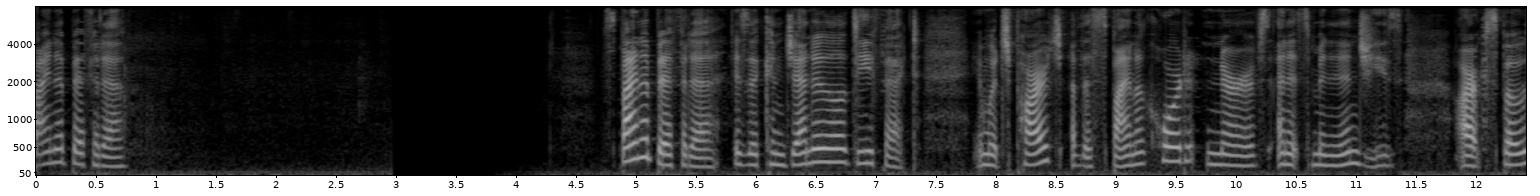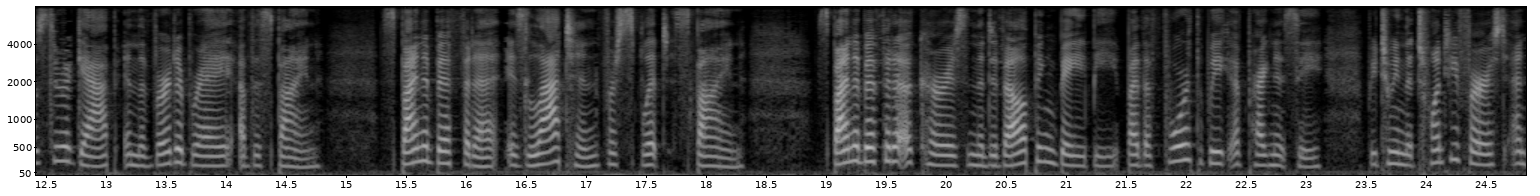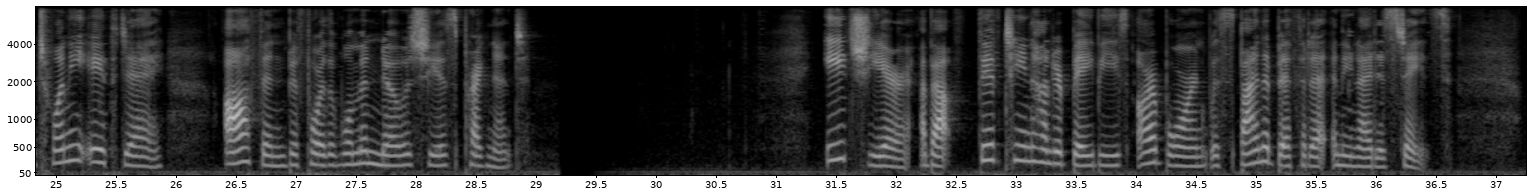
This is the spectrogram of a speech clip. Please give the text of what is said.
Spina bifida. Spina bifida is a congenital defect in which part of the spinal cord, nerves, and its meninges are exposed through a gap in the vertebrae of the spine. Spina bifida is Latin for split spine. Spina bifida occurs in the developing baby by the fourth week of pregnancy between the 21st and 28th day, often before the woman knows she is pregnant. Each year, about 1,500 babies are born with spina bifida in the United States.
